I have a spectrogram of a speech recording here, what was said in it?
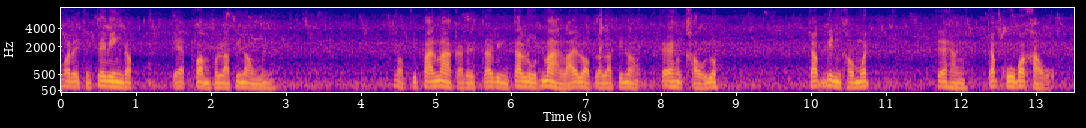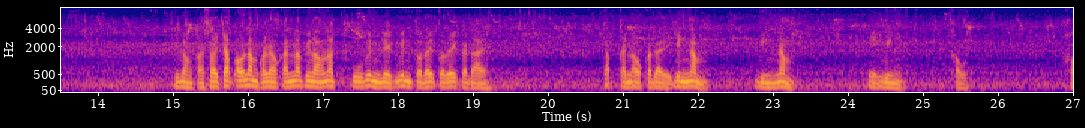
ว่าได้ถึงได้วิ่งดอก แตกความผลลัพธ์พี่น้องมือน รอบที่ผ่านมากก็ได้ตาวิ่งตาหลุดมาหลายรอบแล้วล่ะพี่น้องแต่หังเข่าอยู่ จับบินเขามดแต่หังจับคูบ่เขาพี่น้องก็ซอยจับเอาน้ำกันแล้วกันนะพี่น้องนะคูวิ่นเล็กวิ่นตัวใดตัวใดก็ได้ จับกันเอาก็ได้วิ่นน้ำวิ่งน้ำเล็กวิ่งเขาเขา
